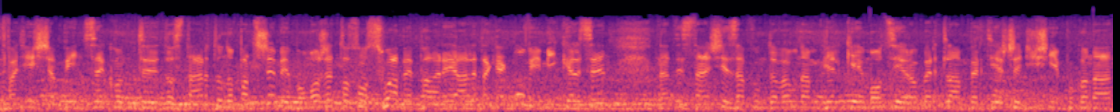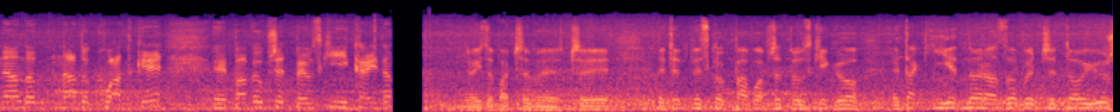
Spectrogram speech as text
25 sekund do startu, no patrzymy, bo może to są słabe pary, ale tak jak mówię, Mikkelsen na dystansie zafundował nam wielkie emocje. Robert Lambert jeszcze dziś niepokonany, a na, na dokładkę e, Paweł Przedpełski i Kajetan No i zobaczymy, czy ten wyskok Pawła Przedpełskiego taki jednorazowy, czy to już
